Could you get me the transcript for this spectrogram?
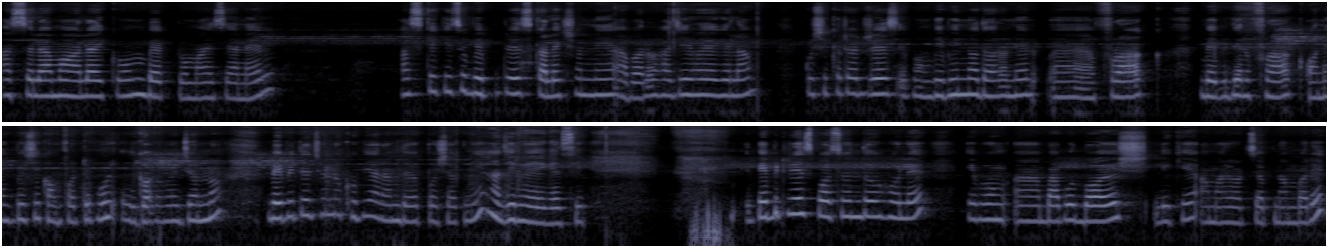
আসসালামু আলাইকুম, back to my channel. আজকে কিছু ড্রেস কালেকশন নিয়ে আবারও হাজির হয়ে গেলাম। কুশিকাটার ড্রেস এবং বিভিন্ন ধরনের ফ্রক, বেবিদের ফ্রক অনেক বেশি কমফোর্টেবল এই গরমের জন্য। বেবিদের জন্য খুবই আরামদায়ক পোশাক নিয়ে হাজির হয়ে গেছি। বেবি ড্রেস পছন্দ হলে এবং বাবুর বয়স লিখে আমার হোয়াটসঅ্যাপ নাম্বারে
